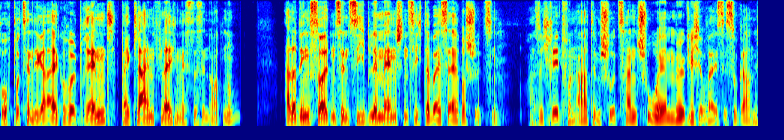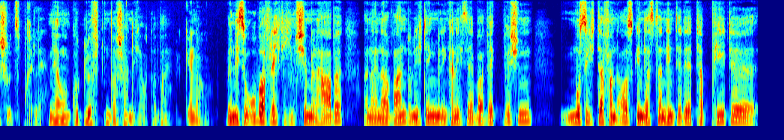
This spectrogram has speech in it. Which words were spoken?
hochprozentiger Alkohol brennt. Bei kleinen Flächen ist das in Ordnung. Allerdings sollten sensible Menschen sich dabei selber schützen. Also ich rede von Atemschutz, Handschuhe, möglicherweise sogar eine Schutzbrille. Ja, und gut lüften wahrscheinlich auch dabei. Genau. Wenn ich so oberflächlichen Schimmel habe an einer Wand und ich denke mir, den kann ich selber wegwischen, muss ich davon ausgehen, dass dann hinter der Tapete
